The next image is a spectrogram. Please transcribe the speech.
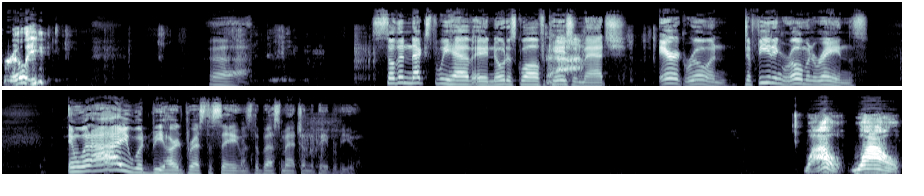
really. Ah. so then next we have a no disqualification Ah. match. Eric Rowan defeating Roman Reigns. And what I would be hard pressed to say was the best match on the pay per view. Wow! Wow!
